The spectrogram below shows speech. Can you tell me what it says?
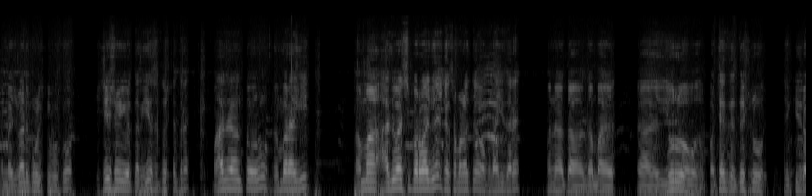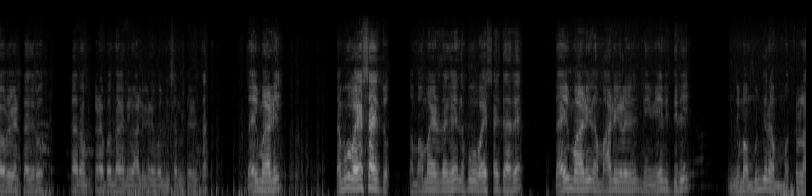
ನಮ್ಮ ಯಜಮಾನಿಕೆ ಉಳಿಸ್ಕೋಬೇಕು. ವಿಶೇಷವಾಗಿ ಹೇಳ್ತಾರೆ ಏನು ಸಂತೋಷ ಅಂದರೆ ಮಾದರಿ ಅಂಥವರು ಮೆಂಬರಾಗಿ ನಮ್ಮ ಆದಿವಾಸಿ ಪರವಾಗಿ ಕೆಲಸ ಮಾಡೋಕ್ಕೆ ಒಬ್ಬರಾಗಿದ್ದಾರೆ. ಮೊನ್ನೆ ನಮ್ಮ ಇವರು ಪಂಚಾಯತ್ ಅಧ್ಯಕ್ಷರು ಸಿಕ್ಕಿದ್ರು, ಅವರು ಹೇಳ್ತಾ ಇದ್ರು. ಸರ್, ನಮ್ಮ ಕಡೆ ಬಂದಾಗ ನೀವು ಆಡಿ ಕಡೆ ಬನ್ನಿ ಸರ್ ಅಂತ ಹೇಳ್ತಾ ದಯಮಾಡಿ ನಮಗೂ ವಯಸ್ಸಾಯಿತು. ನಮ್ಮ ಅಮ್ಮ ಹೇಳ್ದಂಗೆ ನಮಗೂ ವಯಸ್ಸಾಯ್ತಾ ಇದೆ. ದಯಮಾಡಿ ನಮ್ಮ ಆಡಿಗಳಲ್ಲಿ ನೀವೇನಿದ್ದೀರಿ ನಿಮ್ಮ ಮುಂದಿನ ಮಕ್ಕಳನ್ನ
